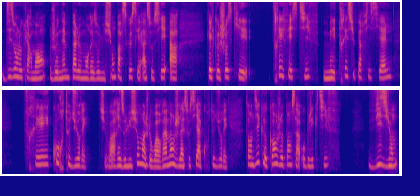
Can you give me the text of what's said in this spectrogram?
disons-le clairement, je n'aime pas le mot résolution parce que c'est associé à quelque chose qui est très festif, mais très superficiel, très courte durée. Tu vois, résolution, moi je le vois vraiment, je l'associe à courte durée. Tandis que quand je pense à objectif, vision,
